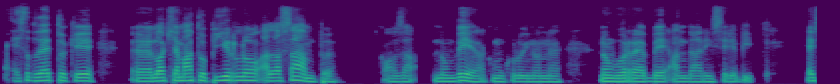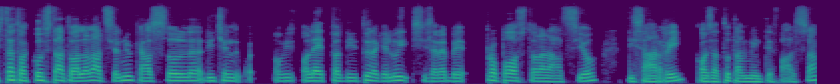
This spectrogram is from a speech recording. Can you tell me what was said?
È stato detto che eh, lo ha chiamato Pirlo alla Samp, cosa non vera, comunque lui non, non vorrebbe andare in Serie B. È stato accostato alla Lazio al Newcastle dicendo, ho, ho, letto addirittura che lui si sarebbe proposto alla Lazio di Sarri, cosa totalmente falsa,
